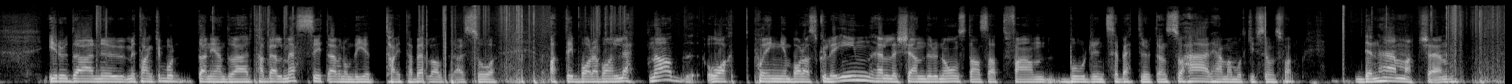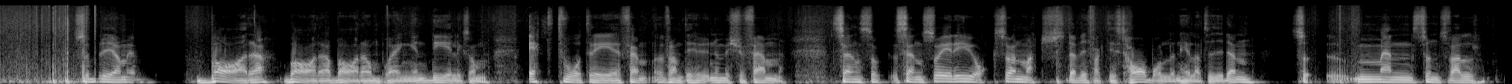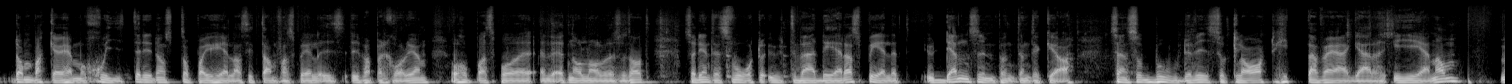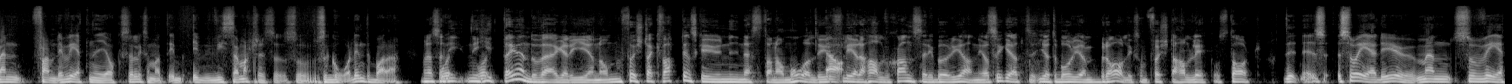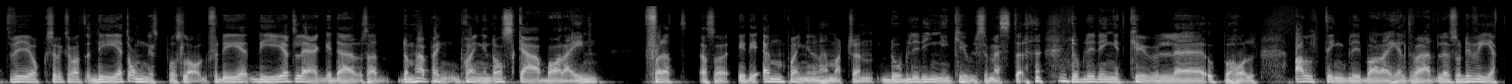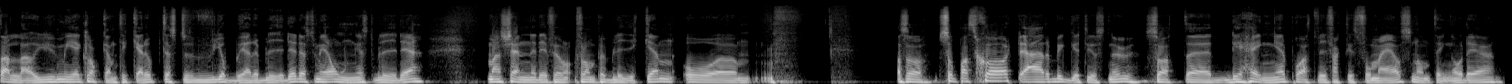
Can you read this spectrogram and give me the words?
Är du där nu med tanke på där ni ändå är tabellmässigt, även om det är tajt tabell och allt det där, så att det bara var en lättnad och att poängen bara skulle in? Eller kände du någonstans att fan, borde det inte se bättre ut än så här hemma mot GIF Sundsvall? den här matchen så bryr jag mig bara, bara, bara om poängen. Det är liksom 1, 2, 3, 5 fram till nummer 25. Sen så, sen så är det ju också en match där vi faktiskt har bollen hela tiden. Så, men Sundsvall, de backar ju hem och skiter i De stoppar ju hela sitt anfallsspel i, i papperskorgen och hoppas på ett 0-0 resultat. Så det är inte svårt att utvärdera spelet ur den synpunkten tycker jag. Sen så borde vi såklart hitta vägar igenom. Men fan, det vet ni också, liksom, att i, i vissa matcher så, så, så går det inte bara. Men alltså, Och- ni, ni och- hittar ju ändå vägar igenom. Första kvarten ska ju ni nästan ha mål. Det är ju Ja. flera halvchanser i början. Jag tycker att Göteborg gör en bra liksom, första halvlek och start. Det, så- är det ju, men så vet vi också liksom att det är ett ångestpåslag. För det är, det är ett läge där så här, de här poäng, poängen de ska bara in. För att alltså, är det en poäng i den här matchen, då blir det ingen kul semester. då blir det inget kul eh, uppehåll. Allting blir bara helt värdelöst och det vet alla. Och ju mer klockan tickar upp, desto jobbigare blir det. Desto mer ångest blir det. Man känner det från, från publiken. och Alltså, så pass skört är bygget just nu så att eh, det hänger på att vi faktiskt får med oss någonting. Och det,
